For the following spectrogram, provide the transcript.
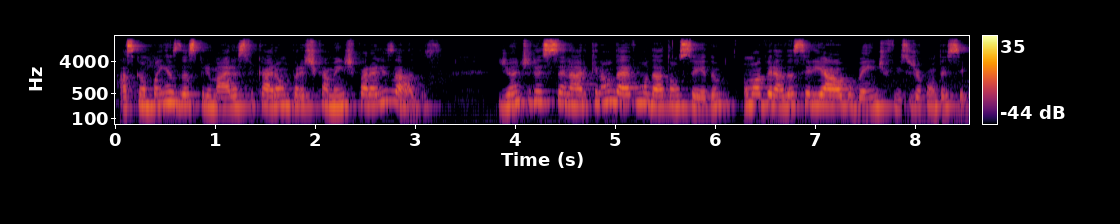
as campanhas das primárias ficaram praticamente paralisadas. Diante desse cenário que não deve mudar tão cedo, uma virada seria algo bem difícil de acontecer.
